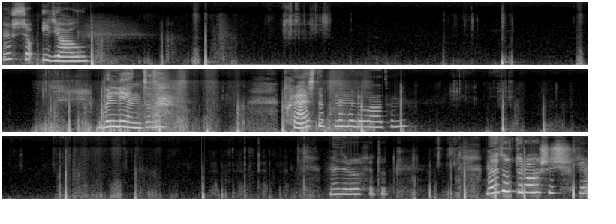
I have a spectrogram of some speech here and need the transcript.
Ну все, ідеал. Блін, тут хрестик намалювати. Ми трохи тут. Ми тут трошечки.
